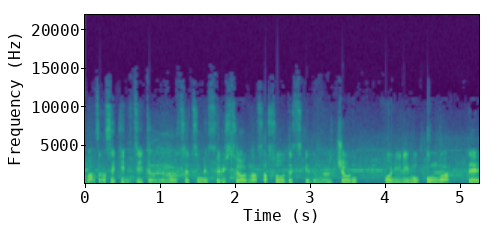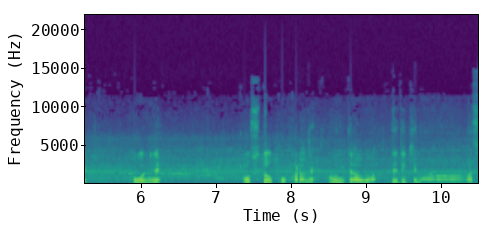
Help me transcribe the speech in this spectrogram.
う。まあ座席についてはねもう説明する必要はなさそうですけども一応ねここにリモコンがあってここにね押すとここからねモニターが出てきます。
